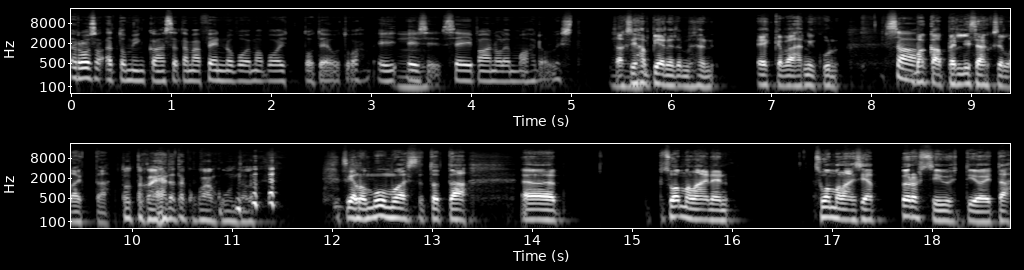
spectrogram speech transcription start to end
Rosatomin kanssa tämä fennovoima voi toteutua. Ei, mm. ei, se, se ei vaan ole mahdollista. Saako ihan pienen tämmöisen ehkä vähän niin kuin Saa. makapen lisäyksen laittaa. Totta kai eihän tätä kukaan kuuntele. Siellä on muun muassa tota, ö, suomalainen suomalaisia pörssiyhtiöitä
